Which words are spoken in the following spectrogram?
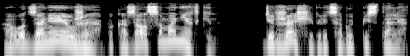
А вот за ней уже показался Монеткин, держащий перед собой пистолет.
